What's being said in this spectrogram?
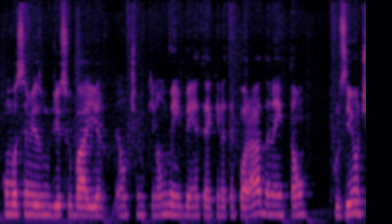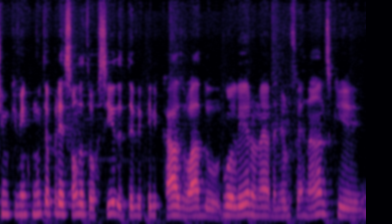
como você mesmo disse, o Bahia é um time que não vem bem até aqui na temporada, né? Então Inclusive é um time que vem com muita pressão da torcida. Teve aquele caso lá do goleiro, né, Danilo Fernandes, que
